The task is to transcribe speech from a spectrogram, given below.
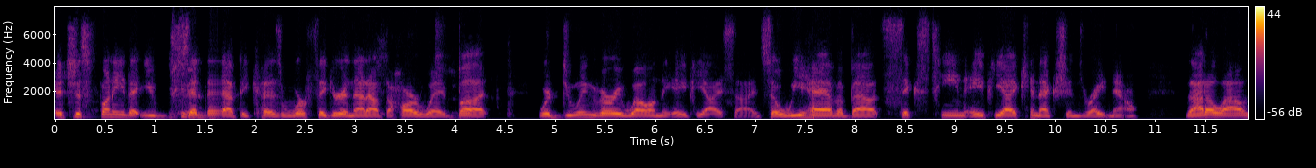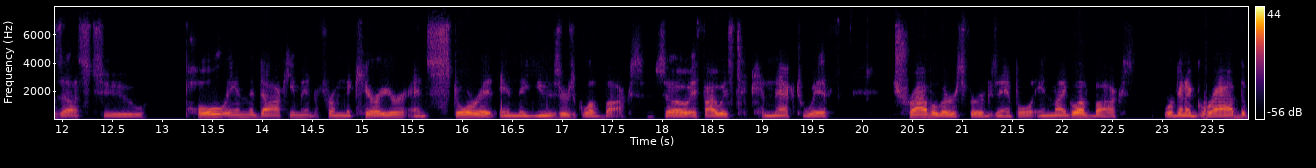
it's just funny that you said that because we're figuring that out the hard way, but we're doing very well on the API side. So we have about 16 API connections right now. That allows us to pull in the document from the carrier and store it in the user's glove box. So if I was to connect with travelers, for example, in my glove box, we're going to grab the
